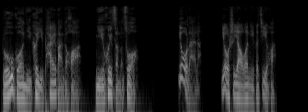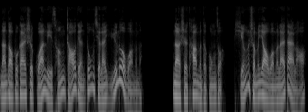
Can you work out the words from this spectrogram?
如果你可以拍板的话，你会怎么做？又来了，又是要我拟个计划？难道不该是管理层找点东西来娱乐我们吗？那是他们的工作，凭什么要我们来代劳？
